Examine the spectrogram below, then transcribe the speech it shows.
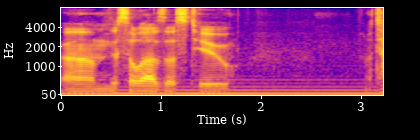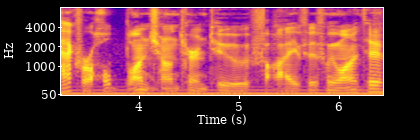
Um, this allows us to attack for a whole bunch on turn 2, 5 if we wanted to.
